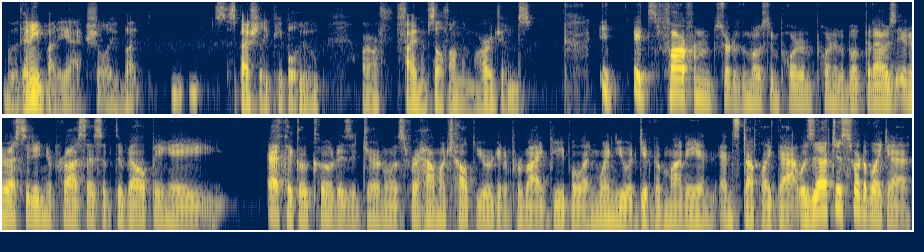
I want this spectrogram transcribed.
with anybody actually, but especially people who are find themselves on the margins. It, it's far from sort of the most important point of the book, but I was interested in your process of developing a ethical code as a journalist for how much help you were going to provide people and when you would give them money and, and stuff like that. Was that just sort of like a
